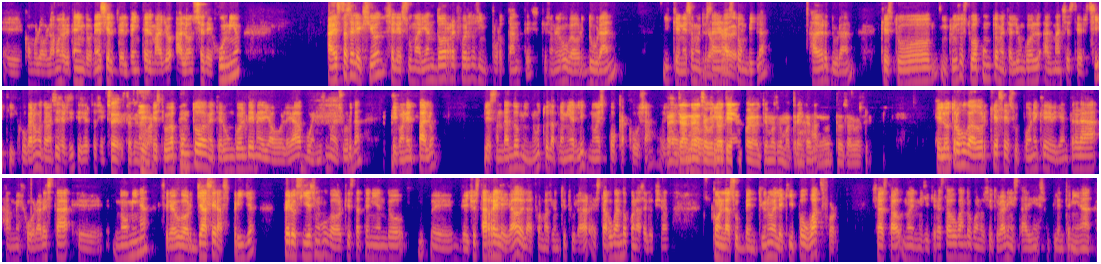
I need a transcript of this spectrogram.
eh, como lo hablamos ahorita en Indonesia, el del 20 de mayo al 11 de junio. A esta selección se le sumarían dos refuerzos importantes, que son el jugador Durán, y que en ese momento está en el Aston Villa, Ader Durán, que estuvo, incluso estuvo a punto de meterle un gol al Manchester City. Jugaron contra Manchester City, ¿cierto? Sí, sí, Estuvo a punto de meter un gol de media volea buenísimo de zurda, pegó en el palo. Le están dando minutos la Premier League, no es poca cosa. entrando en el segundo tiempo, en los últimos como 30 minutos, algo así. El otro jugador que se supone que debería entrar a, mejorar esta eh, nómina sería el jugador Yasser Asprilla, pero sí es un jugador que está teniendo, eh, de hecho está relegado de la formación titular, está jugando con la selección, con la sub-21 del equipo Watford. O sea, está, no, ni siquiera está jugando con los titulares, ni está ni suplente ni nada.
